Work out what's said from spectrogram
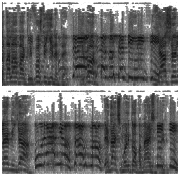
Κατάλαβα ακριβώς τι γίνεται. Θεός Λοιπόν, έδωσε τη νίκη. Γεια σου Ελένη, γεια. Ουράνιο θαύμα. ο Θεός Εντάξει, μωρή το είπαμε, άισε κύριε. νίκη.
